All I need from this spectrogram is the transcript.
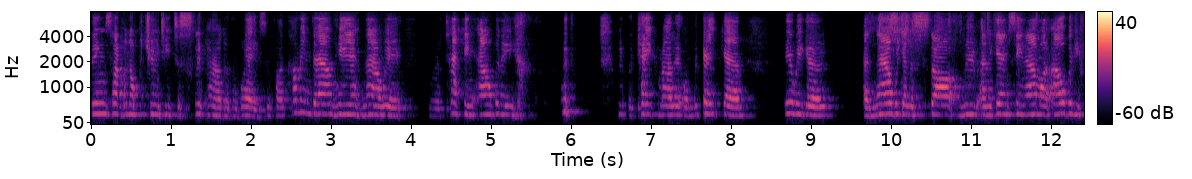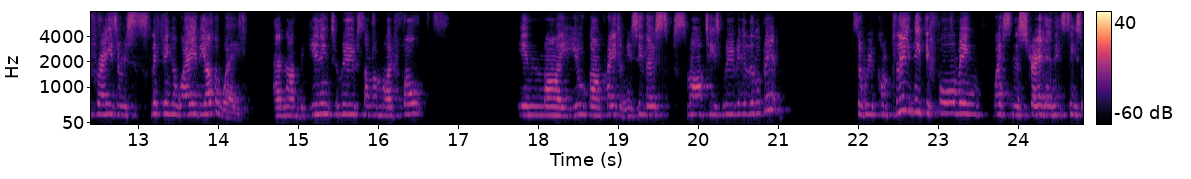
things have an opportunity to slip out of the way. So if I come in down here, now we're, we're attacking Albany with, with the cake mallet on the cake cam. Here we go. And now we're going to start move. And again, see now my Albany Fraser is slipping away the other way. And I'm beginning to move some of my faults in my Yilgarn Craton. And you see those Smarties moving a little bit? So we're completely deforming Western Australia and it's these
